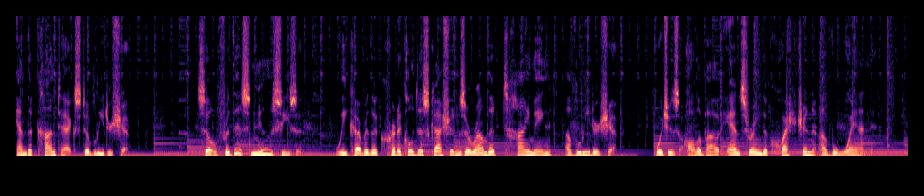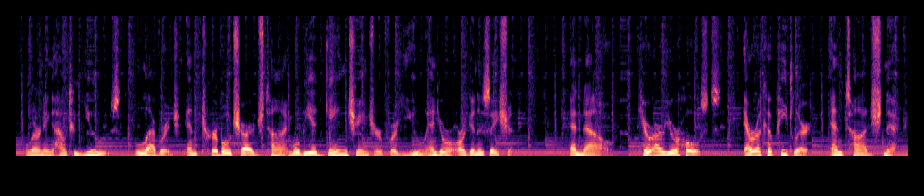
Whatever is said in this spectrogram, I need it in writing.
and the context of leadership. So, for this new season, we cover the critical discussions around the timing of leadership, which is all about answering the question of when. Learning how to use, leverage, and turbocharge time will be a game changer for you and your organization. And now, here are your hosts, Erica Peitler and Todd Schnick.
